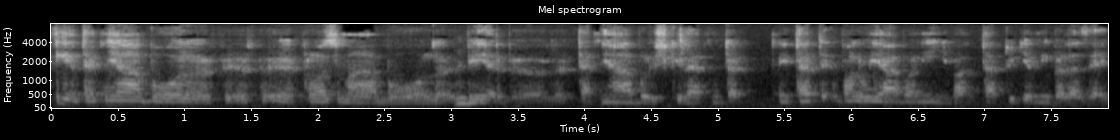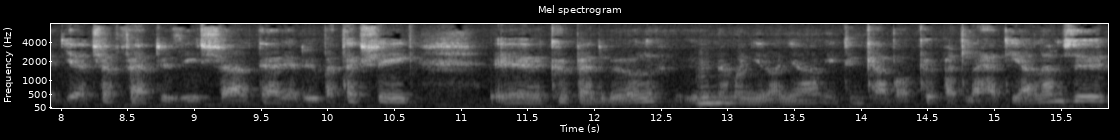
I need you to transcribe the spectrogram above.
Igen, tehát nyából, plazmából, vérből, tehát nyából is ki lehet mutatni. Tehát valójában így van, tehát ugye mivel ez egy cseppfertőzéssel terjedő betegség, köpetből, mm. nem annyira nyál, mint inkább a köpet lehet jellemző.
